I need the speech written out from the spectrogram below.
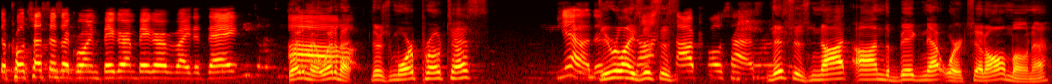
The protesters are growing bigger and bigger by the day. Wait a minute, wait a minute. There's more protests? Yeah. Do you realize this is protest? this is not on the big networks at all, Mona?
